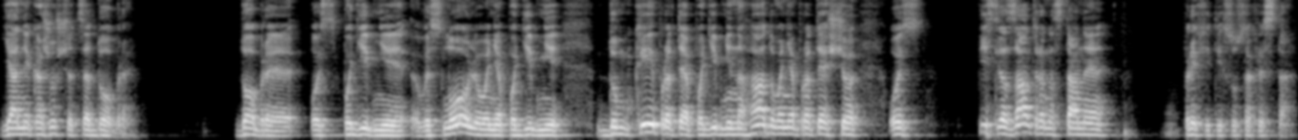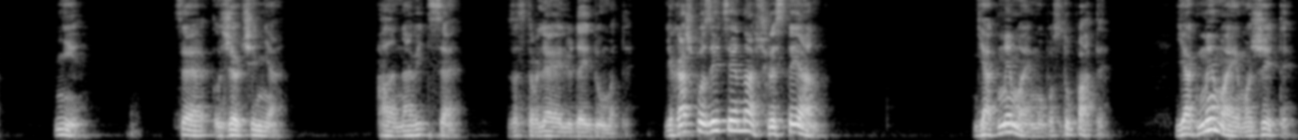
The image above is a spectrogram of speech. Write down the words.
Я не кажу, що це добре. Добре, ось подібні висловлювання, подібні думки про те, подібні нагадування про те, що ось післязавтра настане прихід Ісуса Христа. Ні, це лжевчення. Але навіть це заставляє людей думати. Яка ж позиція наш, християн? Як ми маємо поступати? Як ми маємо жити?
